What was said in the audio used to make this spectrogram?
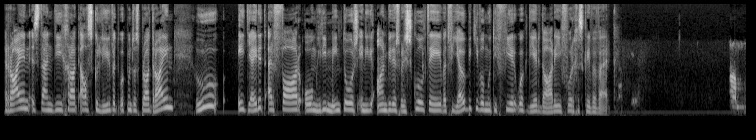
Ryan is dan die graad 11 skoolier wat ook met ons praat. Ryan, hoe het jy dit ervaar om hierdie mentors en hierdie aanbieders by die skool te hê wat vir jou 'n bietjie wil motiveer ook deur daardie voorgeskrewe werk? Um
